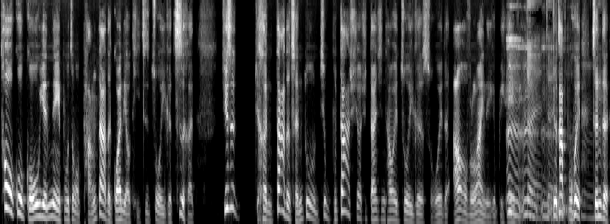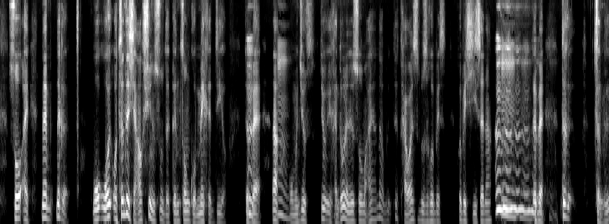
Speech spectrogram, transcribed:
透过国务院内部这么庞大的官僚体制做一个制衡，其实很大的程度就不大需要去担心他会做一个所谓的 out of line 的一个 behavior。对对，就他不会真的说，哎，那那个我我我真的想要迅速的跟中国 make a deal，对不对？那我们就就很多人就说嘛，哎呀，那我们这台湾是不是会被会被牺牲啊？嗯嗯嗯，对不对？这个。整个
